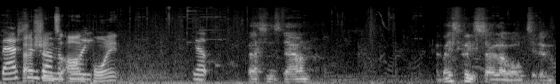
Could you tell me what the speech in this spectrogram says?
Bastion's, Bastion's on the on point. point. Yep. Bastion's down. I basically solo ulted him.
